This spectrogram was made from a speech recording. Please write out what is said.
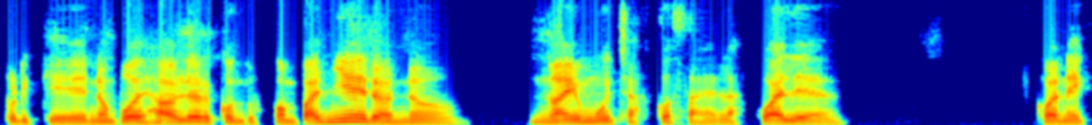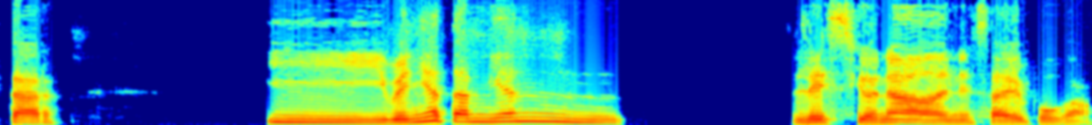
porque no puedes hablar con tus compañeros, no, no hay muchas cosas en las cuales conectar. Y venía también lesionada en esa época.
